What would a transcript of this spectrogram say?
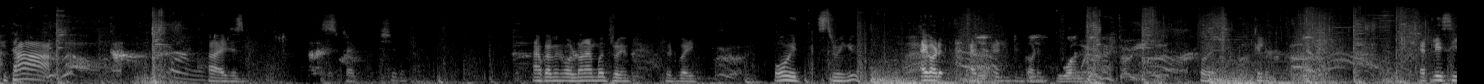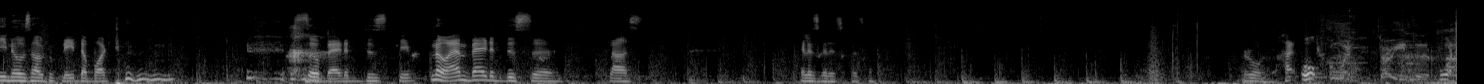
Pita! Oh, I just stabbed the shit. I'm coming. Hold on. I'm gonna throw him. Don't worry. Oh, it's throwing you. I got it. I, I got him. One. Oh, kill him. At least he knows how to play the bot. so bad at this game. No, I'm bad at this uh, class. Okay, let's go. Let's go. Let's go. Roll. Hi. Oh. What?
